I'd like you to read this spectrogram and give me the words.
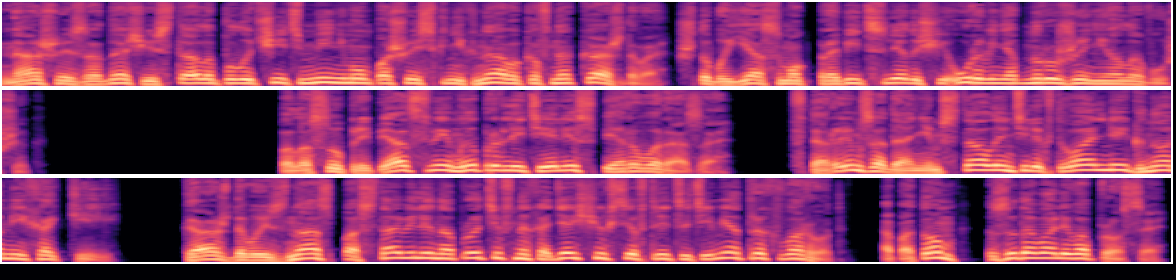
Нашей задачей стало получить минимум по шесть книг навыков на каждого, чтобы я смог пробить следующий уровень обнаружения ловушек. Полосу препятствий мы пролетели с первого раза. Вторым заданием стал интеллектуальный гномий хоккей. Каждого из нас поставили напротив находящихся в 30 метрах ворот, а потом задавали вопросы.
